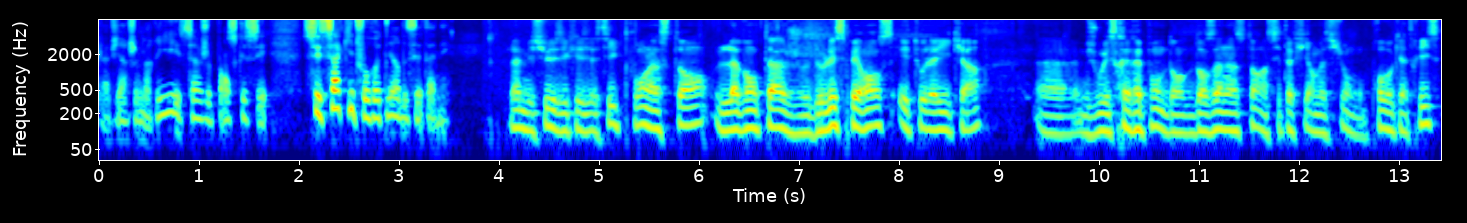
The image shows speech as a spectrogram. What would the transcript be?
la Vierge Marie. Et ça, je pense que c'est ça qu'il faut retenir de cette année. Là, messieurs les ecclésiastiques, pour l'instant, l'avantage de l'espérance est au laïca. Euh, je vous laisserai répondre dans, un instant à cette affirmation provocatrice.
